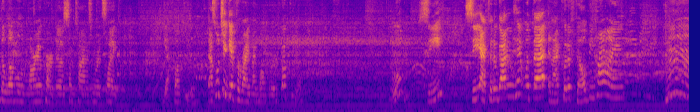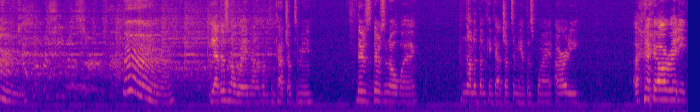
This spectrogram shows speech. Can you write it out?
the level of Mario Kart does sometimes, where it's like, yeah, fuck you. That's what you get for riding my bumper. Fuck you. Ooh, see? See, I could have gotten hit with that, and I could have fell behind. Hmm. Hmm. Yeah, there's no way none of them can catch up to me. There's there's no way. None of them can catch up to me at this point. I already I already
